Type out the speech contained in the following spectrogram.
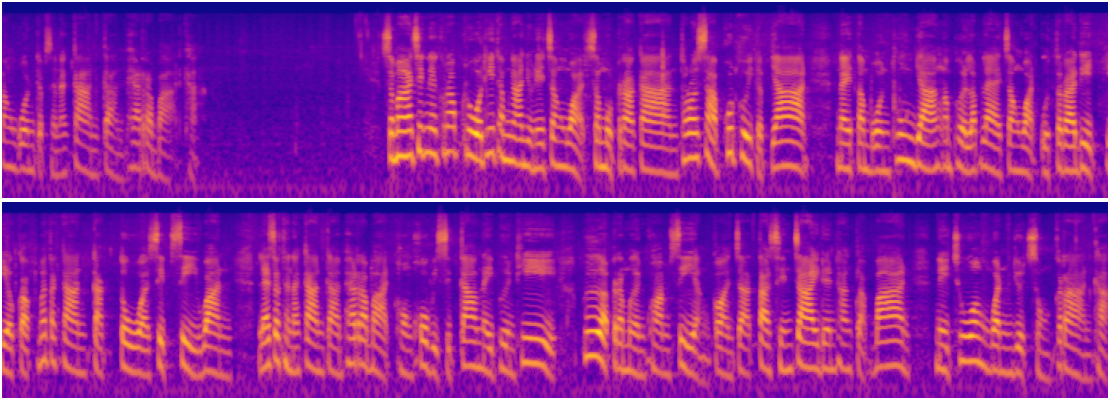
กังวลกับสถานการณ์การแพร่ระบาดค่ะ สมาชิกในครอบครัวที่ทำงานอยู่ในจังหวัดสมุทรปราการ โทรศัพท์พูดคุยกับญาติ ในตำบลทุ่งยางอำเภอลับแลจังหวัดอุตรดิตถ์เกี่ยวกับมาตรการกักตัว 14 วัน และสถานการณ์การแพร่ระบาดของโควิด -19 ในพื้นที่ เพื่อประเมินความเสี่ยงก่อนจะตัดสินใจเดินทางกลับบ้าน ในช่วงวันหยุดสงกรานต์ค่ะ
